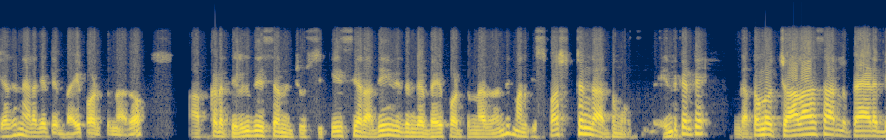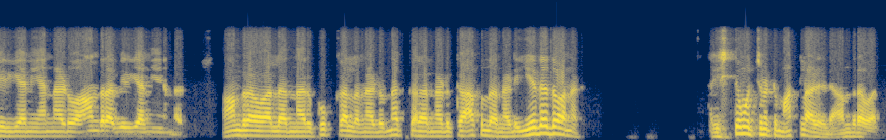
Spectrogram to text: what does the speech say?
జగన్ ఎలాగైతే భయపడుతున్నారో అక్కడ తెలుగుదేశాన్ని చూసి కేసీఆర్ అదే విధంగా భయపడుతున్నారు అనేది మనకి స్పష్టంగా అర్థమవుతుంది. ఎందుకంటే గతంలో చాలా సార్లు పేడ బిర్యానీ అన్నాడు ఆంధ్ర బిర్యానీ అన్నాడు. ఆంధ్ర వాళ్ళు అన్నారు కుక్కలు అన్నాడు నక్కలు అన్నాడు కాకులు అన్నాడు ఏదేదో అన్నాడు. ఇష్టం వచ్చినట్టు మాట్లాడాడు ఆంధ్ర వాళ్ళు.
